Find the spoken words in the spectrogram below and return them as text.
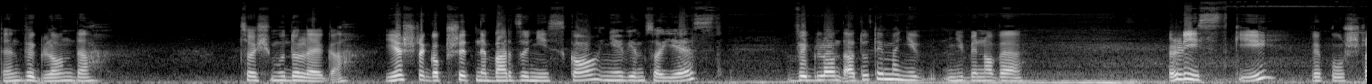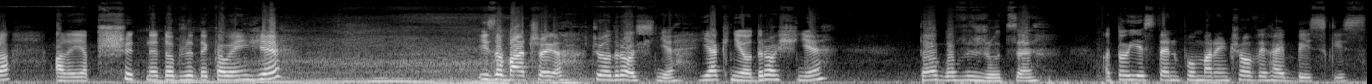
Ten wygląda, coś mu dolega. Jeszcze go przytnę bardzo nisko, nie wiem co jest. Wygląda, a tutaj ma ni- niby nowe listki, wypuszcza, ale ja przytnę dobrze te gałęzie i zobaczę, czy odrośnie. Jak nie odrośnie, to go wyrzucę. A to jest ten pomarańczowy hibiscus.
